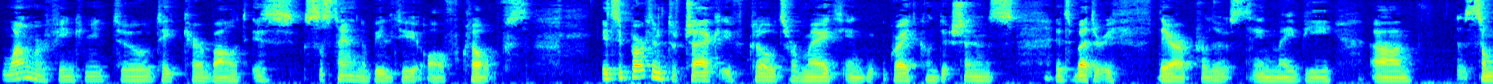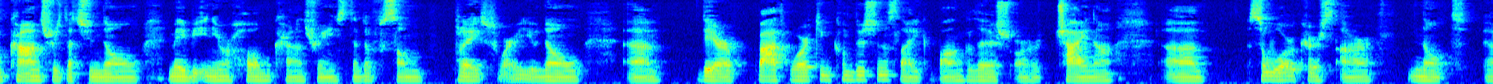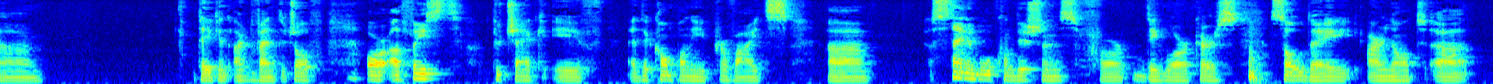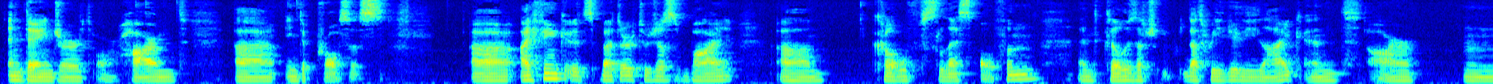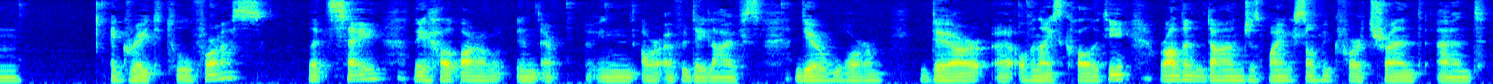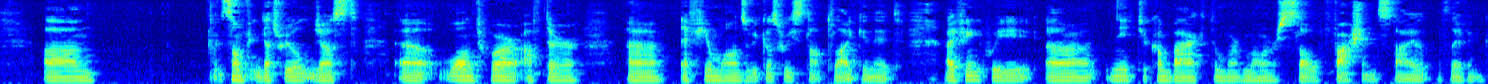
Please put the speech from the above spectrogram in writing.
one more thing you need to take care about is sustainability of clothes. It's important to check if clothes are made in great conditions. It's better if they are produced in maybe um, some countries that you know, maybe in your home country instead of some place where you know um, there are bad working conditions like Bangladesh or China. Uh, so workers are not um, taken advantage of, or at least to check if uh, the company provides uh, sustainable conditions for the workers so they are not uh, endangered or harmed uh, in the process. Uh, I think it's better to just buy um, clothes less often and clothes that that we really like and are um, a great tool for us. Let's say they help our in in our everyday lives. They're warm. They are uh, of a nice quality, rather than just buying something for a trend and um, something that we'll just uh, won't wear after uh, a few months because we stopped liking it. I think we uh, need to come back to more more slow fashion style of living.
